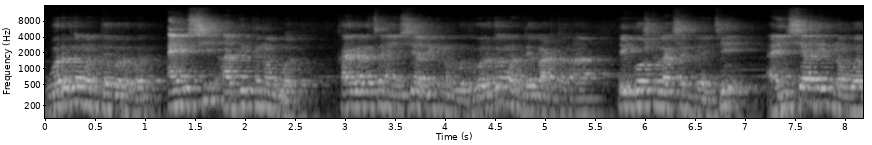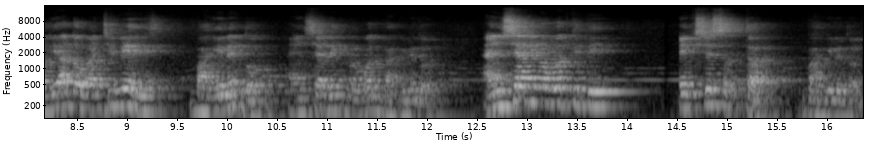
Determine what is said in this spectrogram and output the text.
वर्ग मध्य बरोबर ऐंशी अधिक नव्वद. काय करायचं? ऐंशी अधिक नव्वद. वर्ग मध्य काढताना एक गोष्ट लक्षात घ्यायची. ऐंशी अधिक नव्वद या दोघांची बेरीज भागिले दोन. ऐंशी अधिक नव्वद भागिले दोन. ऐंशी आणि नव्वद किती? एकशे सत्तर भागिले दोन.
